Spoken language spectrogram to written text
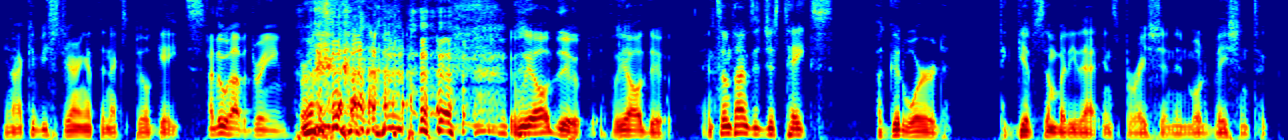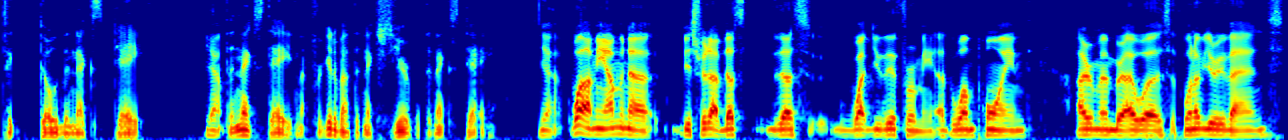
You know, I could be staring at the next Bill Gates. i do have a dream right? we all do. We all do. And sometimes it just takes a good word to give somebody that inspiration and motivation to, to go the next day. yeah The next day. Not forget about the next year, but the next day. Yeah. Well, I mean, I'm gonna be straight up. That's that's what you did for me. At one point, I remember I was at one of your events,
